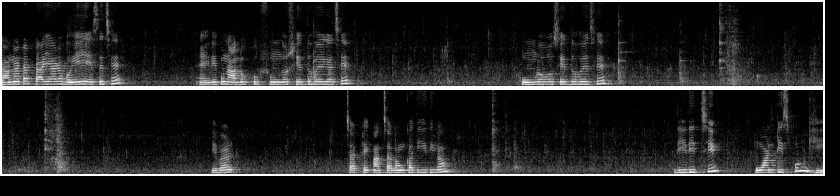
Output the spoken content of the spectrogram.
রান্নাটা প্রায় আর হয়েই এসেছে। এই দেখুন, আলু খুব সুন্দর সেদ্ধ হয়ে গেছে। কুমড়োও সেদ্ধ হয়েছে। এবার চারটে কাঁচা লঙ্কা দিয়ে দিলাম। দিয়ে দিচ্ছি ওয়ান টিস্পুন ঘি।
